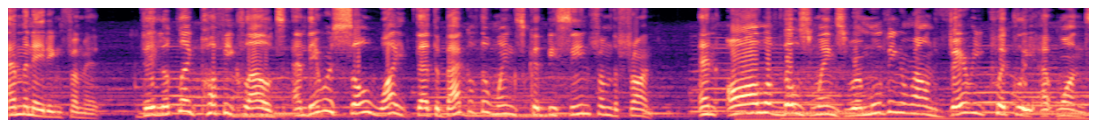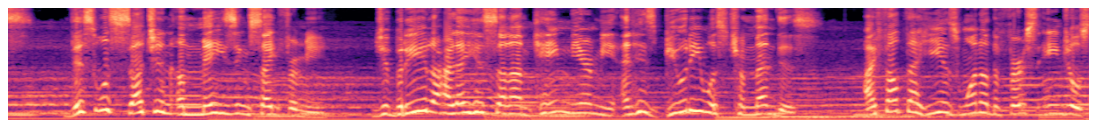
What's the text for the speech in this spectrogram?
emanating from it. They looked like puffy clouds and they were so white that the back of the wings could be seen from the front. And all of those wings were moving around very quickly at once. This was such an amazing sight for me. Jibreel alayhi salam came near me and his beauty was tremendous. I felt that he is one of the first angels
